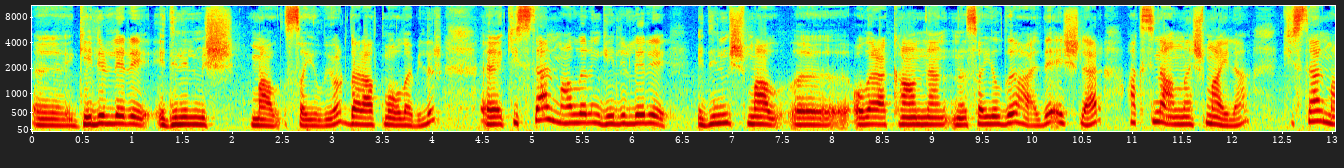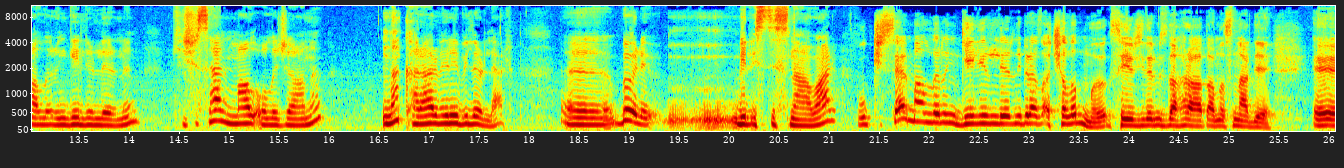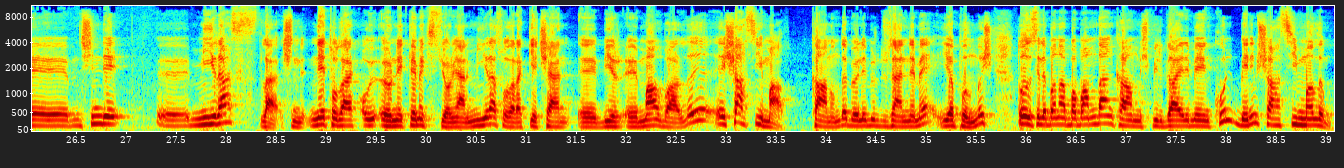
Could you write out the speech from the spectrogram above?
e, gelirleri edinilmiş mal sayılıyor. Daraltma olabilir. E, kişisel malların gelirleri edinilmiş mal e, olarak kanunen sayıldığı halde eşler aksine anlaşmayla kişisel malların gelirlerinin kişisel mal olacağını na karar verebilirler. E, böyle bir istisna var. Bu kişisel malların gelirlerini biraz açalım mı? Seyircilerimiz daha rahat anlasınlar diye. Ee, şimdi e, mirasla şimdi net olarak örneklemek istiyorum. Yani miras olarak geçen e, bir e, mal varlığı şahsi mal. Kanunda böyle bir düzenleme yapılmış. Dolayısıyla bana babamdan kalmış bir gayrimenkul benim şahsi malım.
